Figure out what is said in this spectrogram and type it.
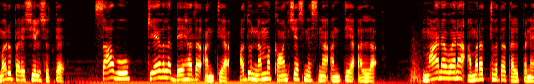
ಮರುಪರಿಶೀಲಿಸುತ್ತೆ. ಸಾವು ಕೇವಲ ದೇಹದ ಅಂತ್ಯ, ಅದು ನಮ್ಮ ಕಾನ್ಷಿಯಸ್ನೆಸ್ನ ಅಂತ್ಯ ಅಲ್ಲ. ಮಾನವನ ಅಮರತ್ವದ ಕಲ್ಪನೆ.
